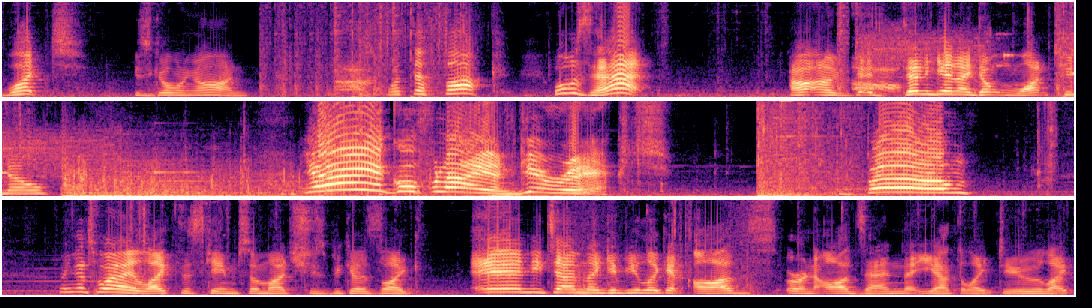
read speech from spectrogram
What is going on? What the fuck? What was that? Uh, uh, then again, I don't want to know. Yeah, go flying, get wrecked. Boom. I think that's why I like this game so much, is because, like, anytime they give you, like, an odds, or an odds end that you have to, like, do, like,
